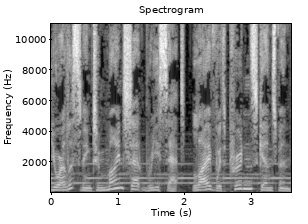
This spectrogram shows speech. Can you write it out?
You are listening to Mindset Reset, live with Prudence Gensman.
